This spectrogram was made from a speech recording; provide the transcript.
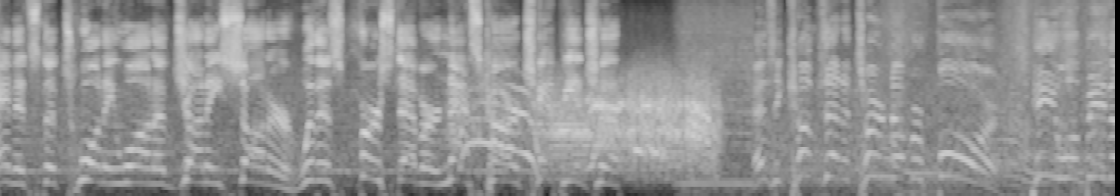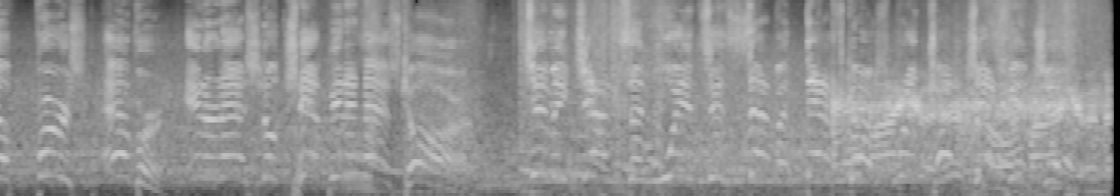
And it's the 21 of Johnny Sauter with his first ever NASCAR championship. As he comes out of turn number four, he will be the first ever international champion in NASCAR. Jimmie Johnson wins his seventh NASCAR Sprint Cup championship.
